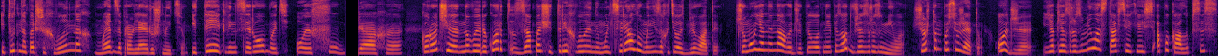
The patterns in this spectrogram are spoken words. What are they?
І тут на перших хвилинах мед заправляє рушницю. І те, як він це робить, ой, фу, бляха. Коротше, новий рекорд за перші три хвилини мультсеріалу мені захотілось блювати. Чому я ненавиджу пілотний епізод, вже зрозуміло. Що ж там по сюжету? Отже, як я зрозуміла, стався якийсь апокаліпсис,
